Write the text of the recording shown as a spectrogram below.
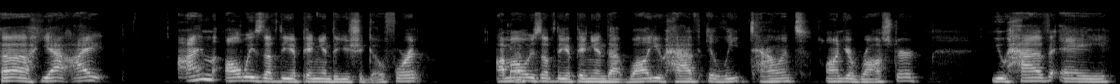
Uh, yeah, I I'm always of the opinion that you should go for it. I'm Okay. always of the opinion that while you have elite talent on your roster, you have a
